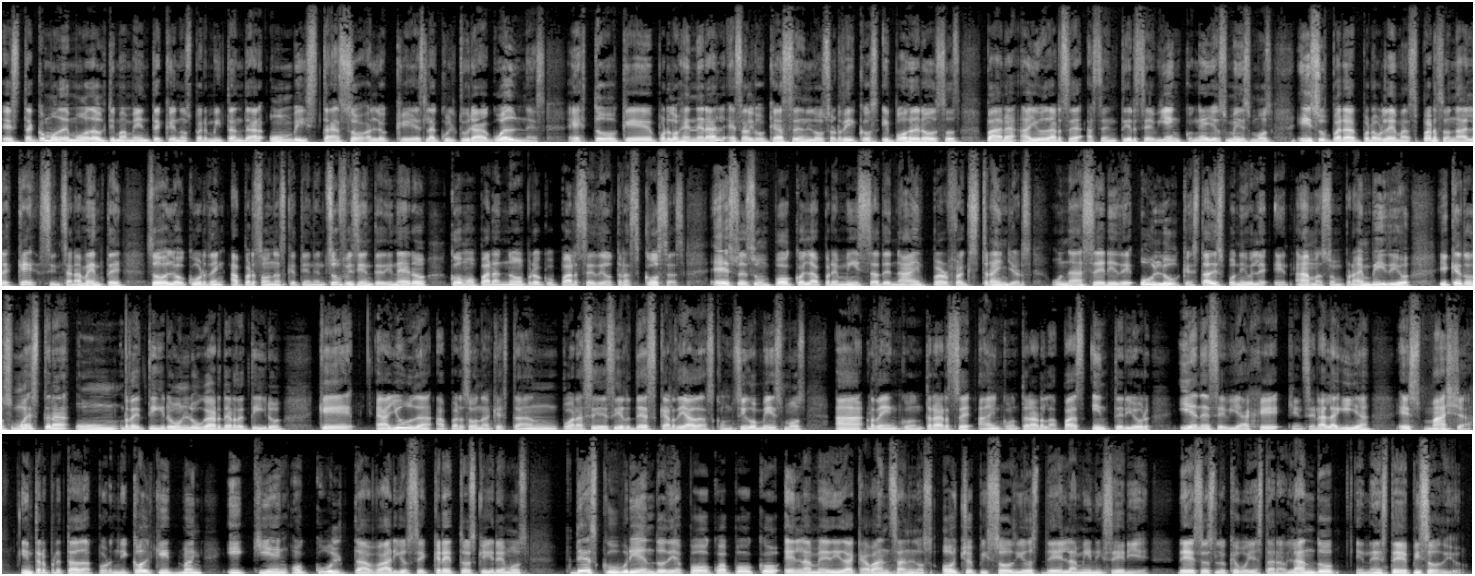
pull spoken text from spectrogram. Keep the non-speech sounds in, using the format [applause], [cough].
Está como de moda últimamente que nos permitan dar un vistazo a lo que es la cultura wellness. Esto que por lo general es algo que hacen los ricos y poderosos para ayudarse a sentirse bien con ellos mismos y superar problemas personales que, sinceramente, solo ocurren a personas que tienen suficiente dinero como para no preocuparse de otras cosas. Eso es un poco la premisa de Nine Perfect Strangers, una serie de Hulu que está disponible en Amazon Prime Video y que nos muestra un retiro, un lugar de retiro que ayuda a personas que están, por así decir, descarriadas consigo mismos a reencontrarse, a encontrar la paz interior y en ese viaje quien será la guía es Masha, interpretada por Nicole Kidman y quien oculta varios secretos que iremos descubriendo de a poco a poco en la medida que avanzan los ocho episodios de la miniserie. De eso es lo que voy a estar hablando en este episodio.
